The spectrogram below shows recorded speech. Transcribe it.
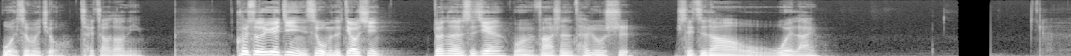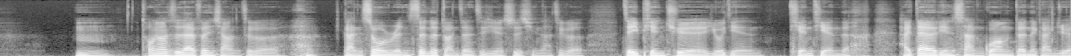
我这么久才找到你。快速的跃进是我们的调性，短短的时间，我们发生太多事，谁知道未来？嗯，同样是在分享这个 感受人生的短暂这件事情啊，这个这一篇却有点。甜甜的，还带了点闪光灯的感觉。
